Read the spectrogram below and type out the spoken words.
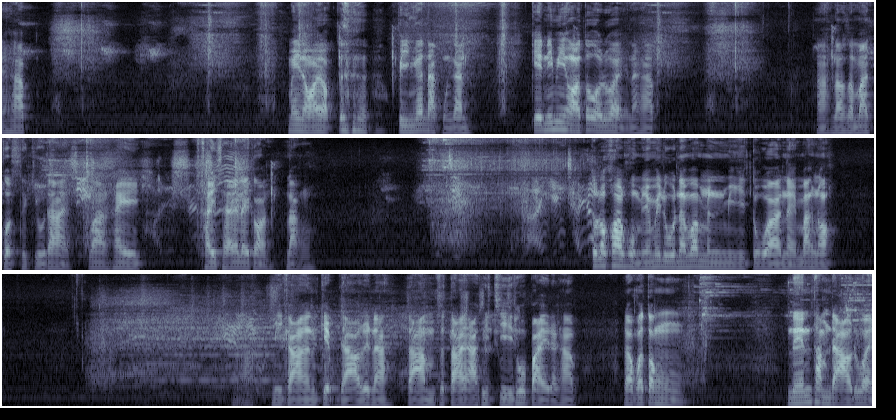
นะครับ ไม่น้อยหรอก ปิงก็หนักเหมือนกัน เกมนี้มีออโต้ด้วยนะครับอะเราสามารถกดสกิลได้ว่าให้ใครใช้อะไรก่อนหลัง ตัวละครผมยังไม่รู้นะว่ามันมีตัวไหนบ้างเนาะมีการเก็บดาวด้วยนะ ตามสไตล์ RPG ทั่วไปนะครับ เราก็ต้องเน้นทำดาวด้วย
